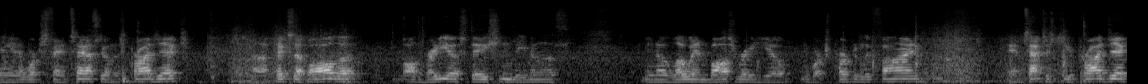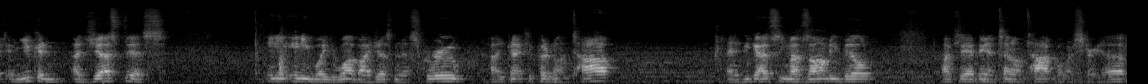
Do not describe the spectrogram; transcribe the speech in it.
and it works fantastic on this project. Uh, picks up all the all the radio stations, even with you know low-end Boss radio. It works perfectly fine and attaches to your project, and you can adjust this any any way you want by adjusting the screw. Uh, you can actually put it on top. And if you guys see my zombie build, I actually have the antenna on top going straight up.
